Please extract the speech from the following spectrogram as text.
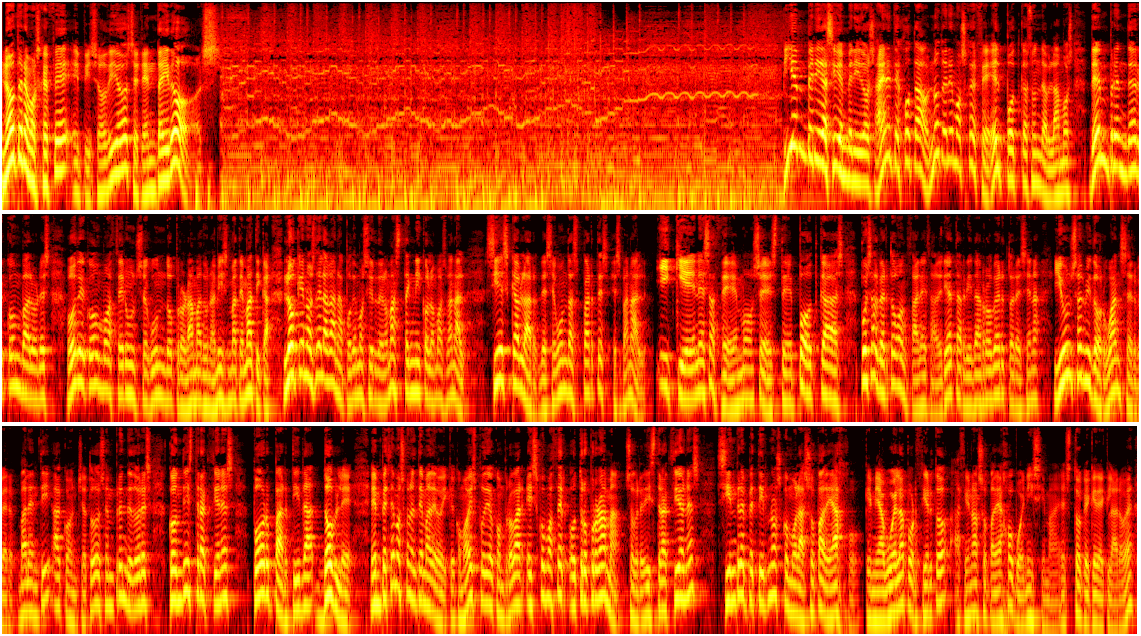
No tenemos jefe, episodio 72. Bienvenidas y bienvenidos a NTJ o No Tenemos Jefe, el podcast donde hablamos de emprender con valores o de cómo hacer un segundo programa de una misma temática. Lo que nos dé la gana, podemos ir de lo más técnico a lo más banal. Si es que hablar de segundas partes es banal. ¿Y quiénes hacemos este podcast? Pues Alberto González, Adrià Tarrida, Roberto Oresena y un servidor, One Server, Valentí Aconcha, todos emprendedores con distracciones por partida doble. Empecemos con el tema de hoy, que como habéis podido comprobar es cómo hacer otro programa sobre distracciones sin repetirnos como la sopa de ajo, que mi abuela por cierto, hacía una sopa de ajo buenísima. Esto que quede claro, ¿eh?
